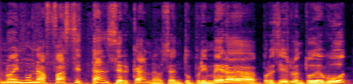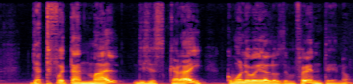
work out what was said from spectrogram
no en una fase tan cercana. O sea, en tu primera, por decirlo, en tu debut, ya te fue tan mal, dices, caray, ¿cómo le va a ir a los de enfrente, no?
